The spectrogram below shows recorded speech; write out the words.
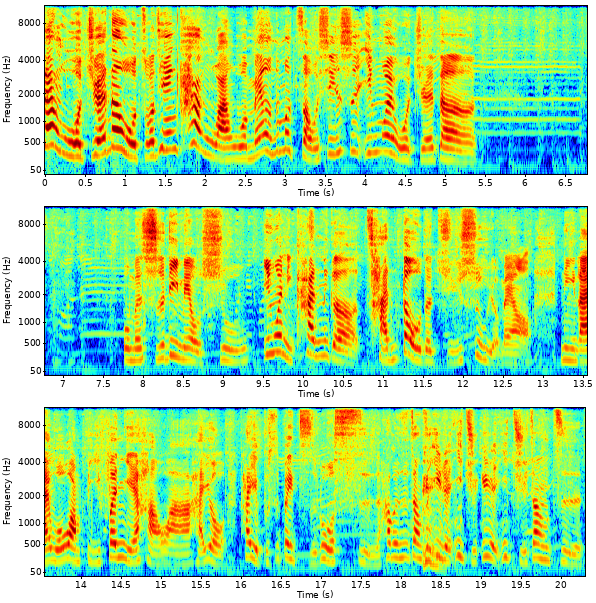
但我觉得我昨天看完我没有那么走心，是因为我觉得我们实力没有输。因为你看那个缠斗的局数有没有？你来我往，比分也好啊，还有他也不是被直落死，他们是这样子一人一局，一人一局这样子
